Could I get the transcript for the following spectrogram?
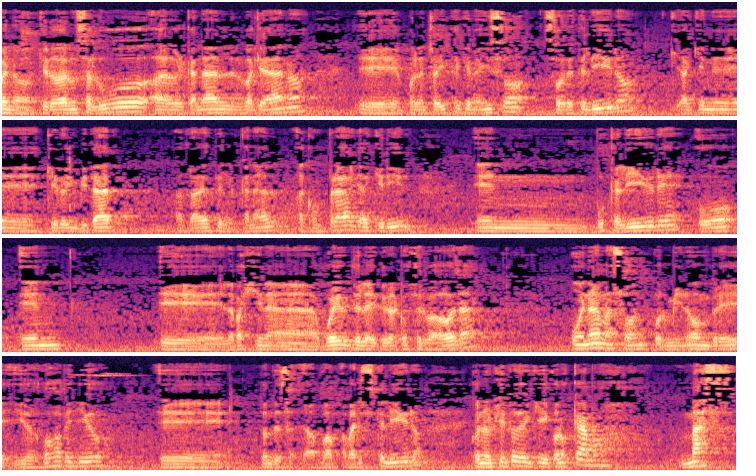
Bueno, quiero dar un saludo al canal Baquedano eh, por la entrevista que me hizo sobre este libro, a quien quiero invitar a través del canal a comprar y adquirir en Busca Libre o en eh, la página web de la editorial conservadora o en Amazon por mi nombre y los dos apellidos eh, donde aparece este libro con el objeto de que conozcamos más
